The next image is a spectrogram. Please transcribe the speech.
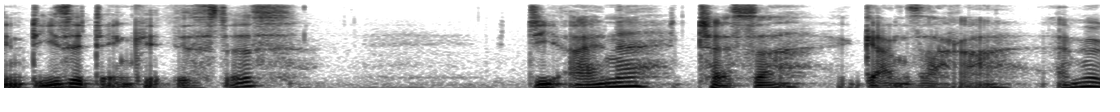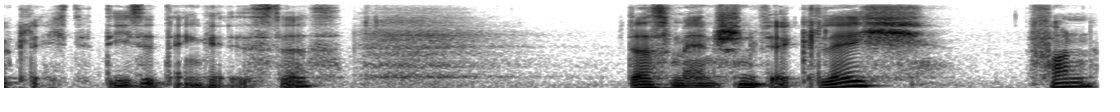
Denn diese Denke ist es, die eine Tessa Gansara ermöglicht. Diese Denke ist es, dass Menschen wirklich von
